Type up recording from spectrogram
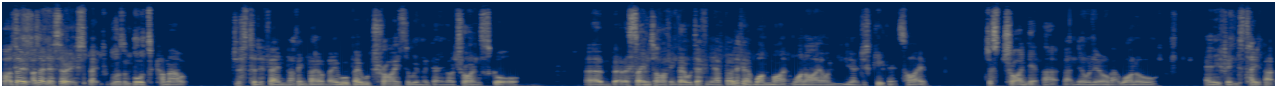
but I don't I don't necessarily expect Rosenborg to come out just to defend. I think they they will they will try to win the game. They'll try and score. Um, but at the same time, I think they will definitely have they'll definitely have one one eye on you know just keeping it tight, just try and get that that nil nil, that one all, anything to take back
